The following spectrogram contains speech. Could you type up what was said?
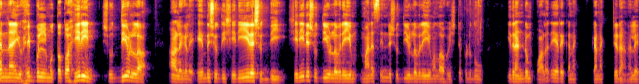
തന്നെ യുഹിബുൽ മുത്തത്വഹിരീൻ ശുദ്ധിയുള്ള ആളുകളെ എന്ത് ശുദ്ധി? ശരീരശുദ്ധി. ശരീരശുദ്ധിയുള്ളവരെയും മനസ്സിന്റെ ശുദ്ധിയുള്ളവരെയും അള്ളാഹു ഇഷ്ടപ്പെടുന്നു. ഇത് രണ്ടും വളരെയേറെ കണക് കണക്റ്റഡ് ആണ് അല്ലേ?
